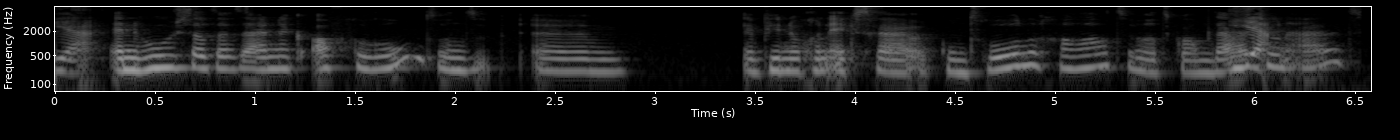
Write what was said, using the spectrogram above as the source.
Ja. En hoe is dat uiteindelijk afgerond? Want um, heb je nog een extra controle gehad? En wat kwam daar toen uit?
